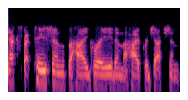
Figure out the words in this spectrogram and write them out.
expectations, the high grade, and the high projection.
